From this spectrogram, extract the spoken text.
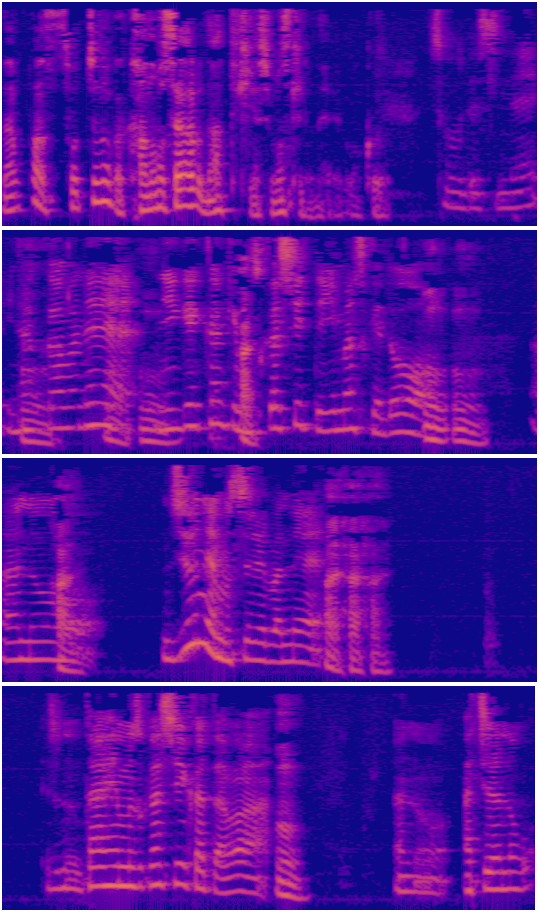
やっぱそっちの方が可能性あるなって気がしますけどね、僕。そうですね。田舎はね、うんうん人間関係難しいって言いますけど、うんうん。あの、は10年もすればね、はいはいはい。その大変難しい方は、うん。あの、あちらの、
